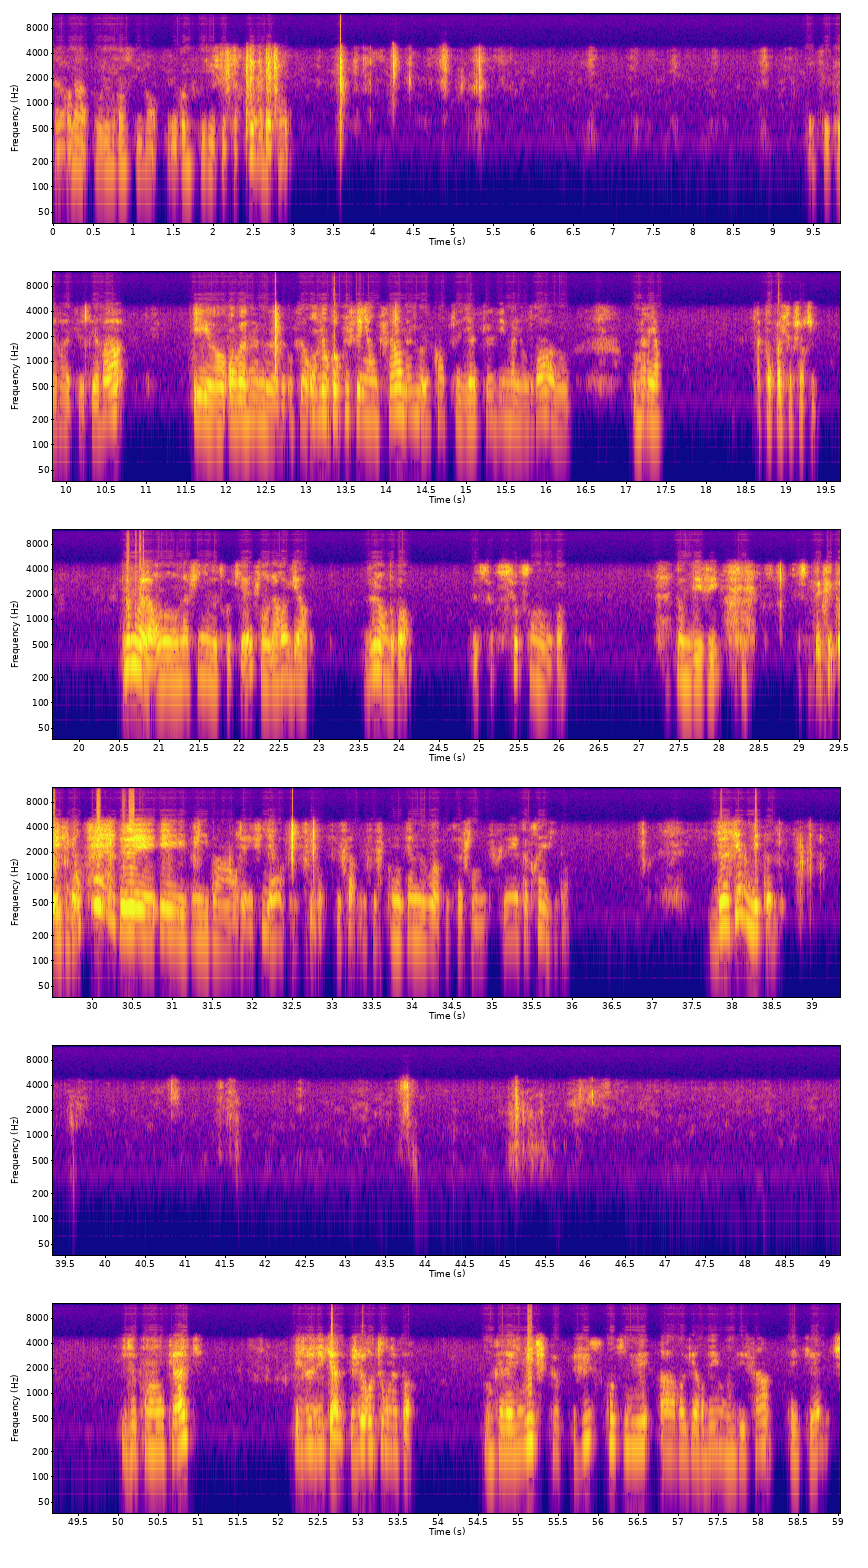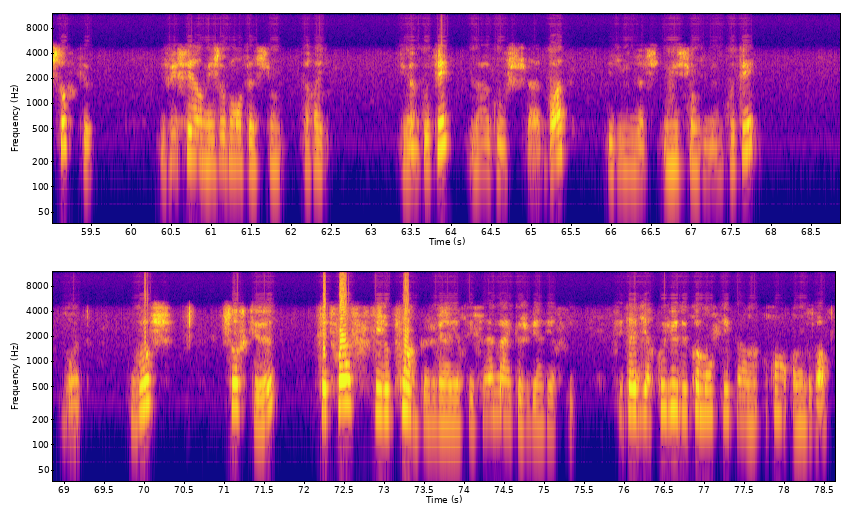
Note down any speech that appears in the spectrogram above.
Alors là, pour le grand suivant, comme vous voulez, je vais faire que des bâtons. Etc, etc. Et euh, on va même, euh, on est encore plus feignant que ça, même quand il n'y a que des mailles endroits, on, on met rien. Pour pas le surcharger. Donc voilà, on a fini notre pièce, on la regarde de l'endroit, sur, sur son endroit. Donc des V. je sais que c'est pas évident. Et, et, ben, on vérifie, hein. c'est bon, c'est ça. C'est ce qu'on vient de voir de toute façon. C'est à peu près évident. Deuxième méthode. Je prends mon calque et je le décale. Je le retourne pas. Donc à la limite, je peux juste continuer à regarder mon dessin tel quel, sauf que je vais faire mes augmentations, pareil, du même côté, là à gauche, là à droite, les diminutions du même côté, droite, gauche, sauf que cette fois, c'est le point que je vais inverser, c'est la maille que je vais inverser. C'est-à-dire qu'au lieu de commencer par un rang en droit,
